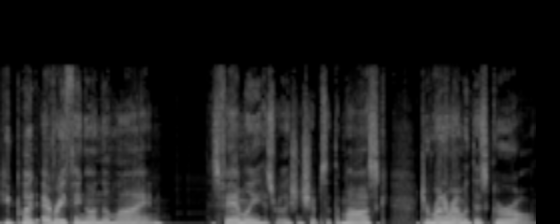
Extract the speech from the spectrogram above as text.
he'd put everything on the line his family, his relationships at the mosque to run around with this girl.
